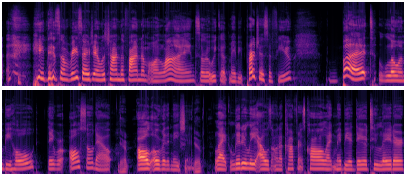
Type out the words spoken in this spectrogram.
he did some research and was trying to find them online so that we could maybe purchase a few. But lo and behold, they were all sold out Yep. all over the nation. Yep. Like literally, I was on a conference call like maybe a day or two later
